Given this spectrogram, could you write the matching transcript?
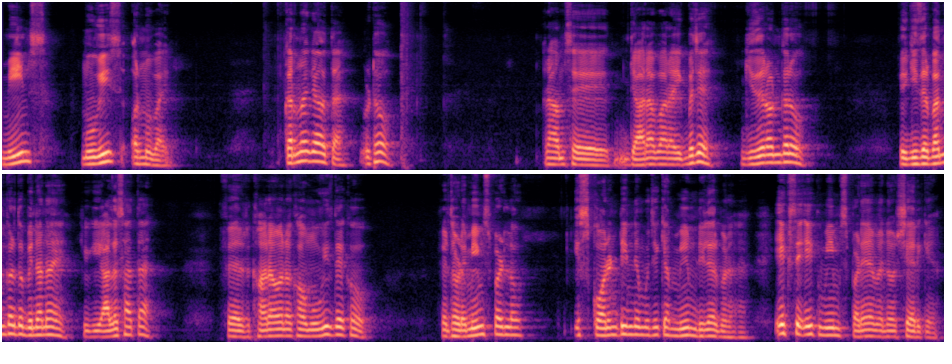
मीम्स मूवीज़ और मोबाइल करना क्या होता है? उठो। आराम से ग्यारह, बारह, एक बजे गीज़र ऑन करो। फिर गीज़र बंद कर दो बिना नहाए, क्योंकि आलस आता है। फिर खाना वाना खाओ मूवीज़ देखो, फिर थोड़े मीम्स पढ़ लो। इस क्वारंटीन ने मुझे क्या मीम डीलर बनाया है? एक से एक मीम्स पढ़े हैं मैंने और शेयर किए हैं।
